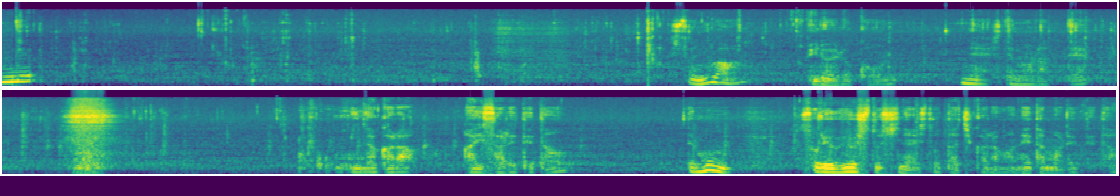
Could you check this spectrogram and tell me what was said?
うん、で人にはいろいろこうねしてもらってみんなから愛されてた。でもそれを良しとしない人たちからは妬まれてた。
